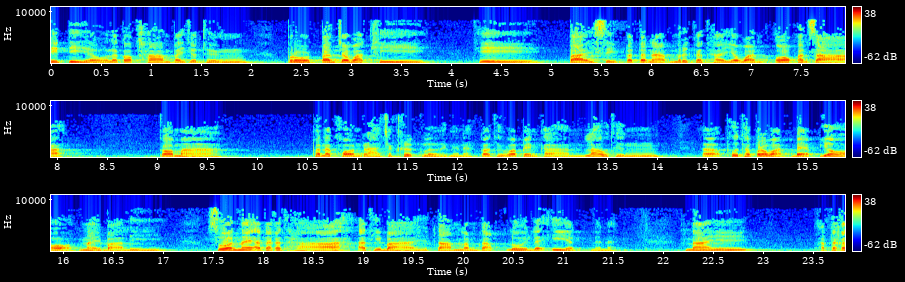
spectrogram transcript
นิดเดียวแล้วก็ข้ามไปจนถึงโปรดปัญจวัคคีที่ ปายสิปตนะมฤกทายวันออกพรรษา ก็มาพระนครราชครึกเลยเนี่ยนะก็ถือว่าเป็นการเล่าถึงพุทธประวัติแบบย่อในบาลี ส่วนในอัตถกถาอธิบายตามลำดับโดยละเอียดเนี่ยนะในอัตถก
